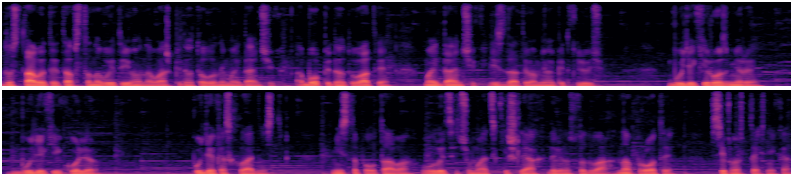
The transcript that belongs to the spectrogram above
доставити та встановити його на ваш підготовлений майданчик, або підготувати майданчик і здати вам його під ключ. Будь-які розміри, будь-який колір, будь-яка складність. Місто Полтава, вулиця Чумацький шлях 92, напроти сільгостехніка.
